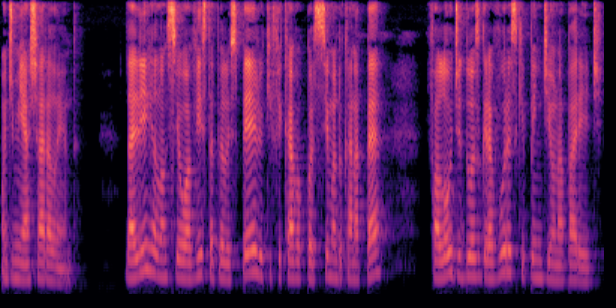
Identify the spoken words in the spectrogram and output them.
onde me achara lendo. Dali relanceou a vista pelo espelho que ficava por cima do canapé, falou de duas gravuras que pendiam na parede.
